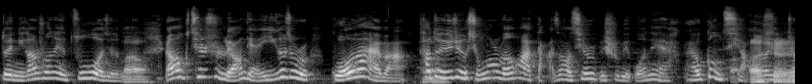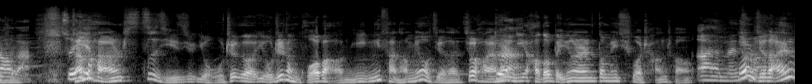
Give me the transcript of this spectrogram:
对你刚刚说那个租过去的嘛啊，然后其实是两点，一个就是国外吧，他嗯对于这个熊猫文化打造，其实比是比国内还要更强的，你知道吧？所以咱们好像自己就有这个有这种国宝，你你反倒没有觉得，就好像是你好多北京人都没去过长城，哎，没错要是，觉得哎，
